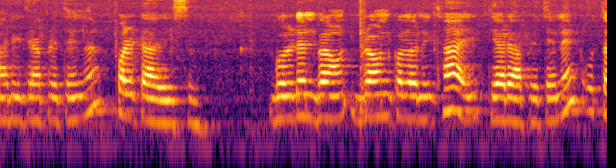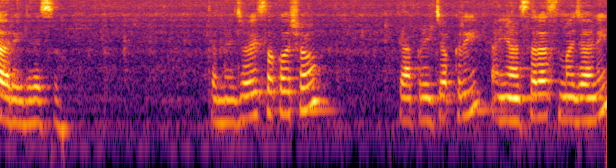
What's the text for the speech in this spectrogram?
આ રીતે આપણે તેને પલટાવીશું. ગોલ્ડન બ્રાઉન બ્રાઉન કલરની થાય ત્યારે આપણે તેને ઉતારી લેશું. તમે જોઈ શકો છો કે આપણી ચકરી અહીંયા સરસ મજાની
